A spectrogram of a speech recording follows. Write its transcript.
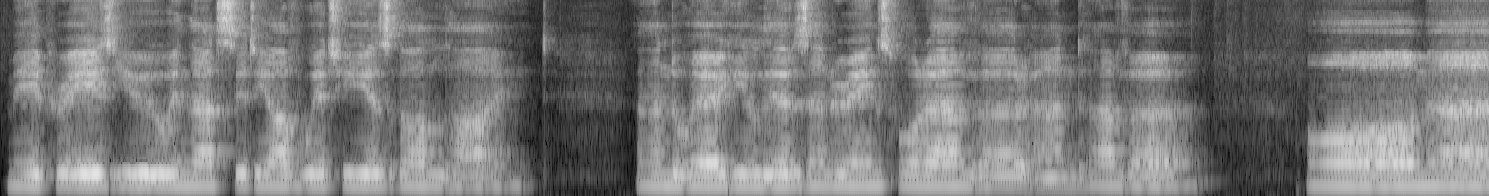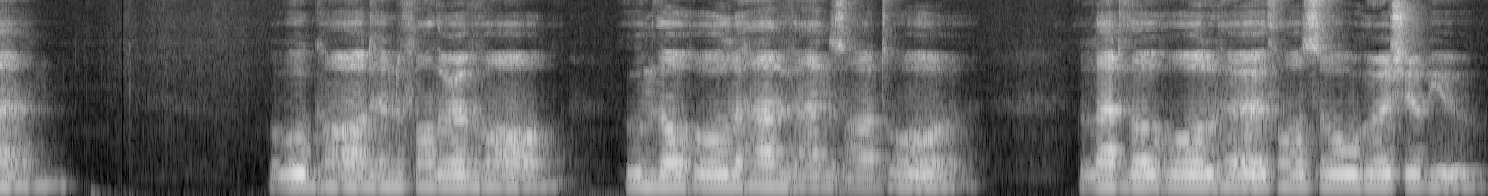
may praise you in that city of which he is the light, and where he lives and reigns forever and ever. Amen. O God and Father of all, whom the whole heavens adore, let the whole earth also worship you.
